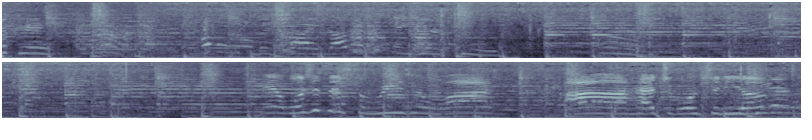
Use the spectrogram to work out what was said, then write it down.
Okay. I'm a little bit tired. I'm gonna stay here too. Man, wasn't this the reason why I had to go into the oven?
